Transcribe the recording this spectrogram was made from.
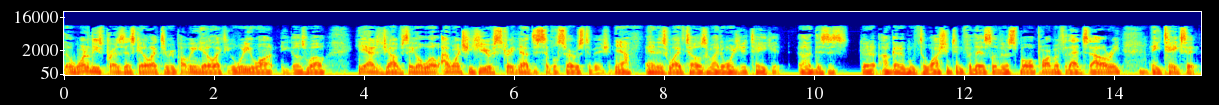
one of these presidents get elected, a Republican get elected. Go, what do you want? He goes, well, he had a job. So they go, well, I want you here, straighten out the civil service division. Yeah. And his wife tells him, I don't want you to take it. Uh, this is gonna. I've got to move to Washington for this. Live in a small apartment for that salary. Mm-hmm. And he takes it.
